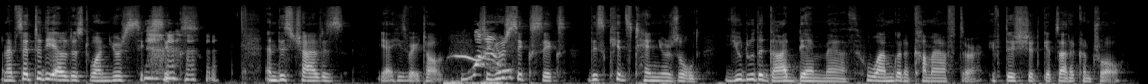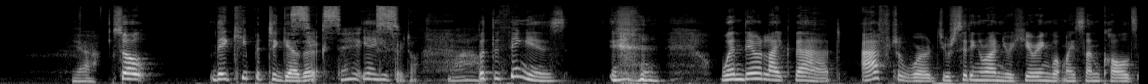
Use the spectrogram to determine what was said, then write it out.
And I've said to the eldest one, "You're six six, and this child is yeah, he's very tall. So you're six six. This kid's ten years old. You do the goddamn math. Who I'm going to come after if this shit gets out of control? Yeah. So they keep it together. Six, six. Yeah, he's very tall. Wow. But the thing is, when they're like that, afterwards you're sitting around, you're hearing what my son calls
